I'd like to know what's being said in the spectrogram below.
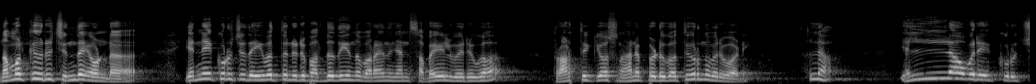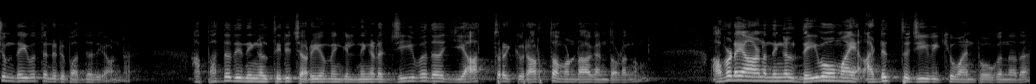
നമ്മൾക്ക് ഒരു ചിന്തയുണ്ട്. എന്നെക്കുറിച്ച് ദൈവത്തിന്റെ ദൈവത്തിനൊരു പദ്ധതി എന്ന് പറയുന്നത് ഞാൻ സഭയിൽ വരിക പ്രാർത്ഥിക്കുകയോ സ്നാനപ്പെടുക തീർന്നു പരിപാടി. അല്ല എല്ലാവരെക്കുറിച്ചും ദൈവത്തിനൊരു പദ്ധതിയുണ്ട്. ആ പദ്ധതി നിങ്ങൾ തിരിച്ചറിയുമെങ്കിൽ നിങ്ങളുടെ ജീവിത യാത്രയ്ക്കൊരർത്ഥമുണ്ടാകാൻ തുടങ്ങും. അവിടെയാണ് നിങ്ങൾ ദൈവവുമായി അടുത്ത് ജീവിക്കുവാൻ പോകുന്നത്.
